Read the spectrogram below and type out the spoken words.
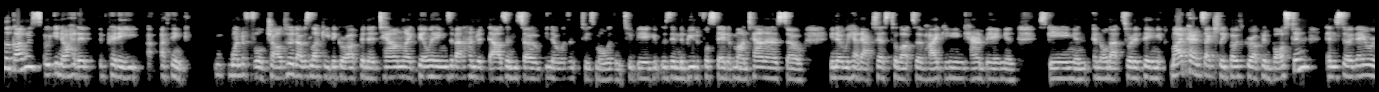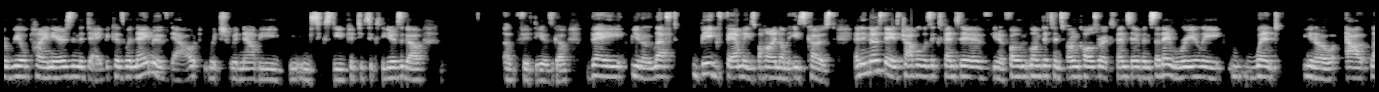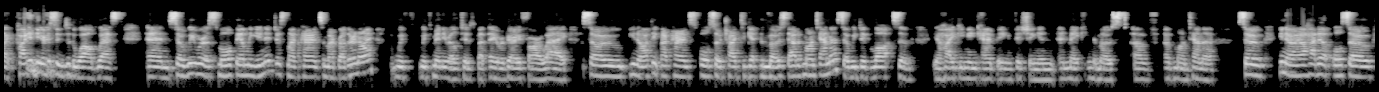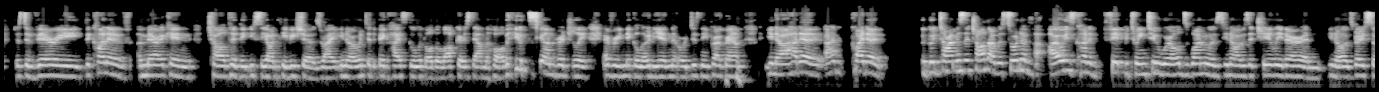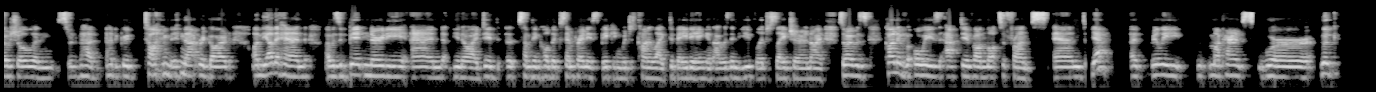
Look, I was, you know, I had a pretty, I think, wonderful childhood. I was lucky to grow up in a town like Billings, about 100,000. So, you know, wasn't too small, wasn't too big. It was in the beautiful state of Montana. So, you know, we had access to lots of hiking and camping and skiing and, and all that sort of thing. My parents actually both grew up in Boston. And so they were real pioneers in the day because when they moved out, which would now be mm, 60, 50, 60 years ago, of 50 years ago, they, you know, left big families behind on the East Coast. And in those days, travel was expensive, you know, phone long distance phone calls were expensive. And so they really went you know, out like pioneers into the Wild West. And so we were a small family unit, just my parents and my brother and I, with with many relatives, but they were very far away. So, you know, I think my parents also tried to get the most out of Montana. So we did lots of, you know, hiking and camping and fishing and, and making the most of, of Montana So, you know, I had a, also just a very, the kind of American childhood that you see on TV shows, right? You know, I went to the big high school with all the lockers down the hall that you would see on virtually every Nickelodeon or Disney program. you know, I had a, I had quite a, a good time as a child. I was sort of, I always kind of fit between two worlds. One was, you know, I was a cheerleader and, you know, I was very social and sort of had, had a good time in that regard. On the other hand, I was a bit nerdy and, you know, I did uh, something called extemporaneous speaking, which is kind of like debating. And I was in the youth legislature. And I, so I was kind of always active on lots of fronts. And yeah, I really, my parents were, look,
